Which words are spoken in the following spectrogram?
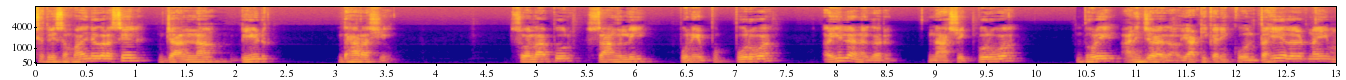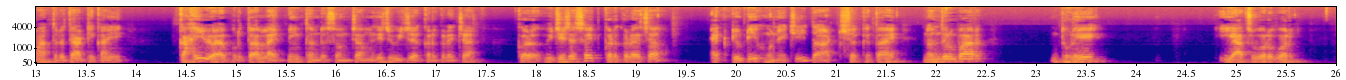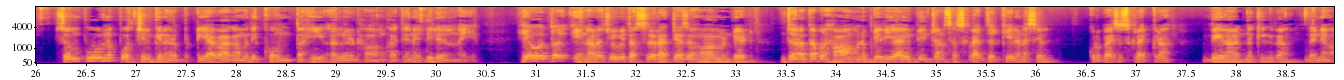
छत्री संभाजीनगर असेल जालना बीड धाराशिव सोलापूर सांगली पुणे पूर्व अहिल्यानगर नाशिक पूर्व धुळे आणि जळगाव. या ठिकाणी कोणताही अलर्ट नाही मात्र त्या ठिकाणी काही वेळापुरता लाईटनिंग थंडस्टॉर्मच्या म्हणजेच विजय कडकड्याच्या कड विजेच्या सहित कडकड्याच्या ऍक्टिव्हिटी होण्याची दाट शक्यता आहे. नंदुरबार धुळे याचबरोबर संपूर्ण पश्चिम किनारपट्टी या भागामध्ये कोणताही अलर्ट हवामान खात्याने दिलेला नाही हे होतं येणाऱ्या चोवीस तास राज्याचं हवामान अपडेट जर आता आपण हवामान अपडेट या युट्यूब चॅनल सबस्क्राईब जर केलं नसेल कृपया सबस्क्राईब करा. बेल नक्की करा. धन्यवाद.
